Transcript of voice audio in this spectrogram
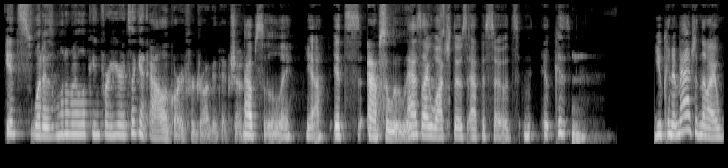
It's what is, what am I looking for here? It's like an allegory for drug addiction. Absolutely. Yeah. It's Absolutely. as I watched those episodes cuz mm. you can imagine that I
